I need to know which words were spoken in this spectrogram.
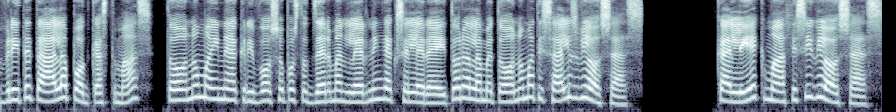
βρείτε τα άλλα podcast μας, το όνομα είναι ακριβώς όπως το German Learning Accelerator αλλά με το όνομα της άλλης γλώσσας. Καλή εκμάθηση γλώσσας!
